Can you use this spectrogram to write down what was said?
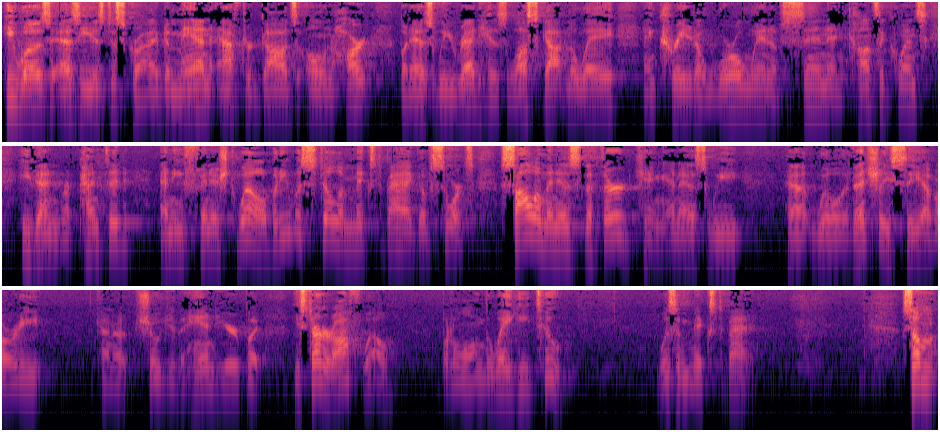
He was, as he is described, a man after God's own heart, but as we read, his lust got in the way and created a whirlwind of sin and consequence. He then repented and he finished well, but he was still a mixed bag of sorts. Solomon is the third king, and as we uh, will eventually see, I've already kind of showed you the hand here, but he started off well, but along the way, he too was a mixed bag. Some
